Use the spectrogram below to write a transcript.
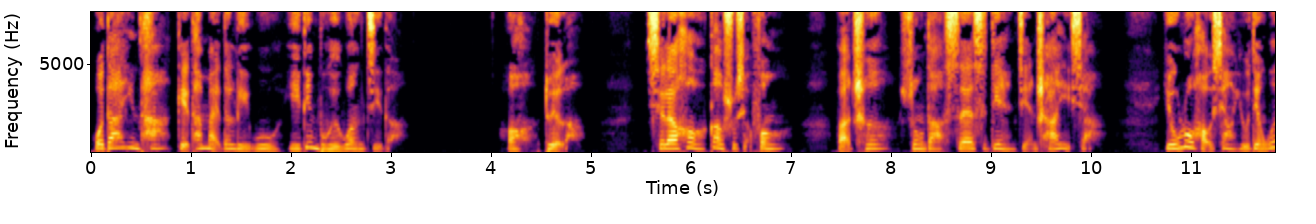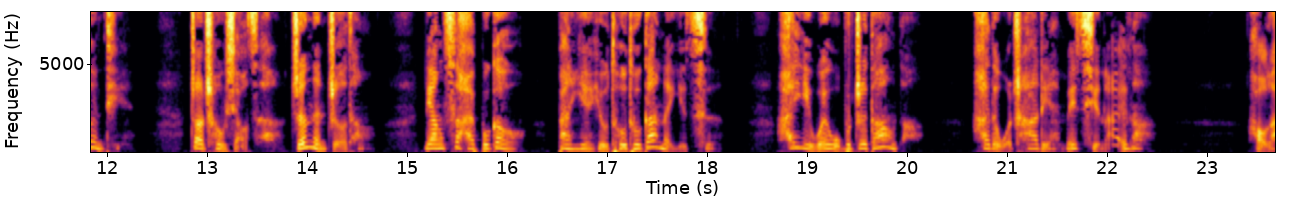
我答应她给她买的礼物一定不会忘记的。哦，对了，起来后告诉小峰，把车送到 4S 店检查一下，油路好像有点问题。这臭小子真能折腾，两次还不够，半夜又偷偷干了一次，还以为我不知道呢，害得我差点没起来呢。好了，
